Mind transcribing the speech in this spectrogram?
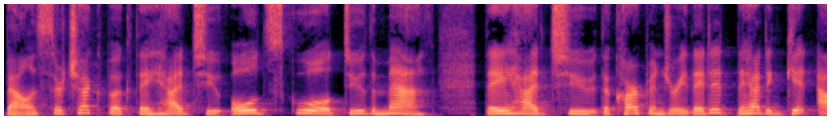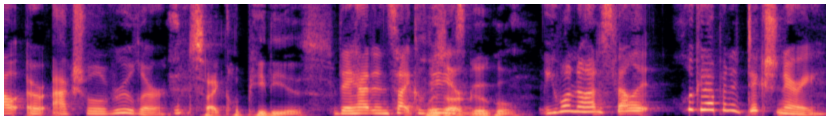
balance their checkbook. They had to old school do the math. They had to the carpentry. They did. They had to get out an actual ruler. Encyclopedias They had was encyclopedias. our Google. you want to know how to spell it? Look it up in a dictionary.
